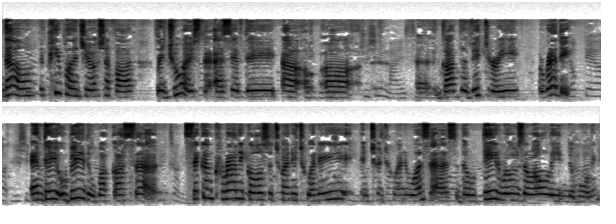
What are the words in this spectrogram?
Now, the people in Jehoshaphat rejoiced as if they uh, uh, uh got the victory already and they obeyed what God said. Second Chronicles 2020 and 2021 says, The They rose early in the morning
